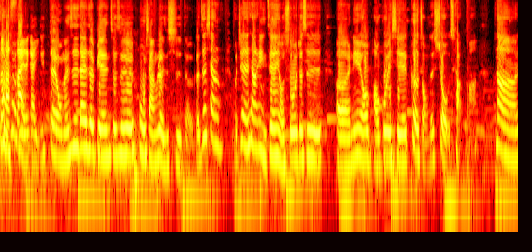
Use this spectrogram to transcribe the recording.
大赛的感觉。对，我们是在这边就是互相认识的。可是像我记得像你之前有说，就是呃，你也有跑过一些各种的秀场嘛。那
